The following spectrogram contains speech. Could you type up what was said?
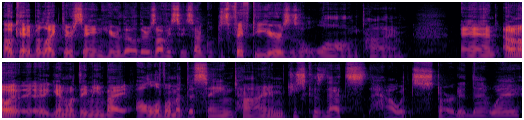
okay, but like they're saying here, though, there's obviously a cycle because 50 years is a long time. And I don't know again what they mean by all of them at the same time, just because that's how it started that way.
